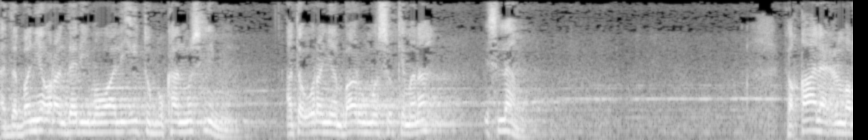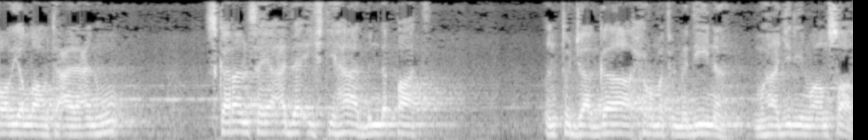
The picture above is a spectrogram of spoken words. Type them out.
ada banyak orang dari موالي itu bukan مسلم. atau orang yang baru masuk mana؟ إسلام. فقال عمر رضي الله تعالى عنه sekarang saya ada ijtihad pendapat untuk jaga hurmatul Madinah muhajirin wa ansar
